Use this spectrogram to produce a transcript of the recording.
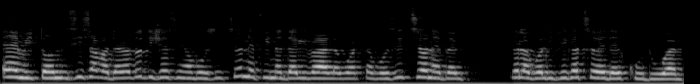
Hamilton si salva dalla dodicesima posizione fino ad arrivare alla quarta posizione per, per la qualificazione del Q2.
